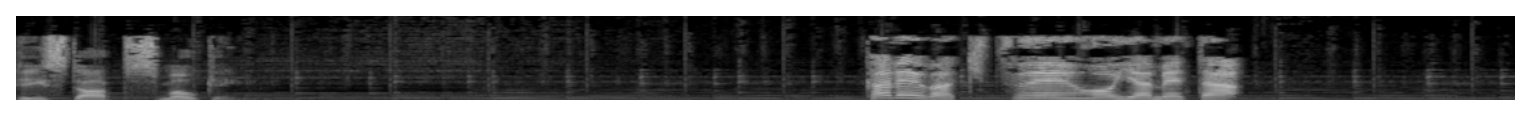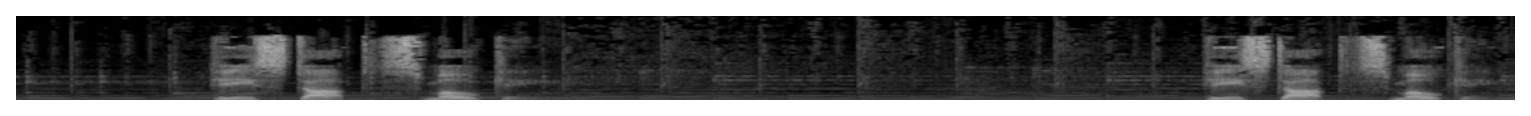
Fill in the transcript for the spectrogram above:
He stopped smoking. 彼は喫煙をやめた。He stopped smoking. He stopped smoking.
